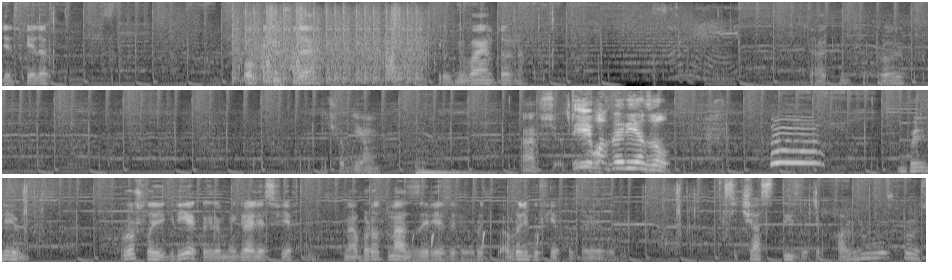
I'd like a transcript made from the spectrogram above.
Дед кедов. Оп, идем сюда. И убиваем тоже. Так, не закрою. И чё, где он? А, все. Ты его зарезал! Блин. В прошлой игре, когда мы играли с Фефтом, наоборот, нас зарезали вроде. А вроде бы Фефта зарезали. Сейчас ты зарезал. Хорош просто,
